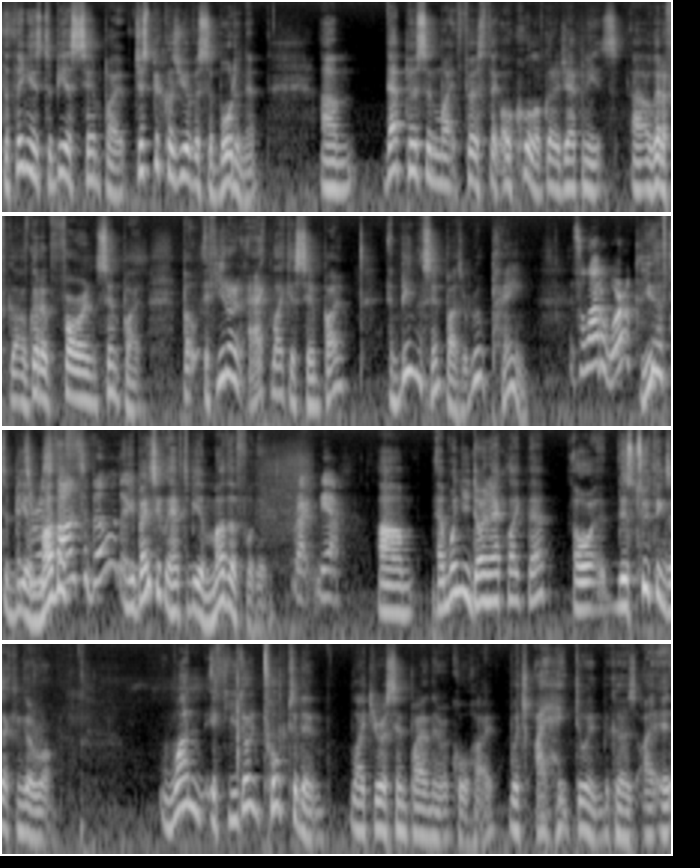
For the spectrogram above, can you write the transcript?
the thing is to be a senpai, just because you have a subordinate, um, that person might first think, "Oh, cool, I've got a Japanese, uh, I've got a I've got a foreign senpai," but if you don't act like a senpai, and being a senpai is a real pain. It's a lot of work. You have to be It's a, a mother. responsibility. You basically have to be a mother for them. Right. Yeah. Um, and when you don't act like that, or there's two things that can go wrong. One, if you don't talk to them like you're a senpai and they're a kohai, which I hate doing because I, it,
